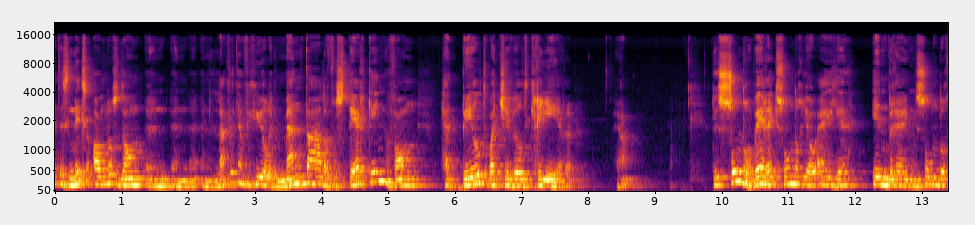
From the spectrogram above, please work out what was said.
het is niks anders dan een, een, een letterlijk en figuurlijk mentale versterking van het beeld wat je wilt creëren. Ja? Dus zonder werk, zonder jouw eigen inbreng, zonder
